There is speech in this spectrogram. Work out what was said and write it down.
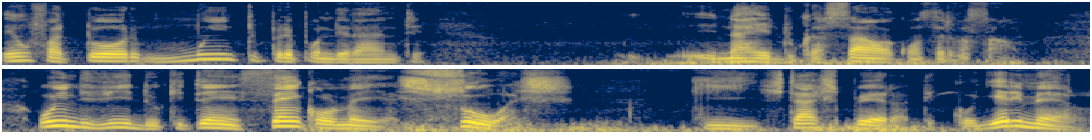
é um fator muito preponderante na educação à conservação. Um indivíduo que tem 100 colmeias suas, que está à espera de colher mel,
